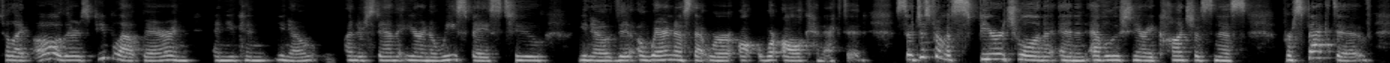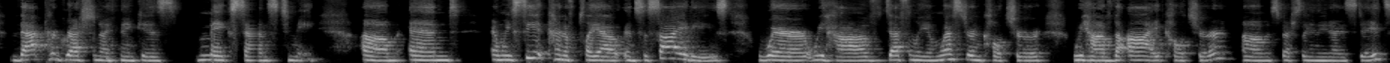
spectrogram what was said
to like oh there's people out there and and you can you know understand that you're in a we space to you know the awareness that we're all, we're all connected so just from a spiritual and, a, and an evolutionary consciousness perspective, that progression I think is makes sense to me. Um, and and we see it kind of play out in societies where we have definitely in western culture we have the i culture um, especially in the united states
